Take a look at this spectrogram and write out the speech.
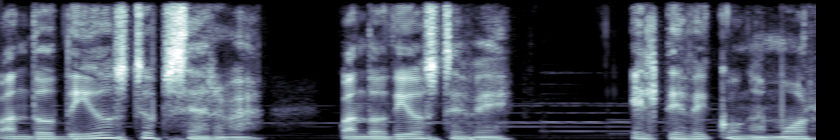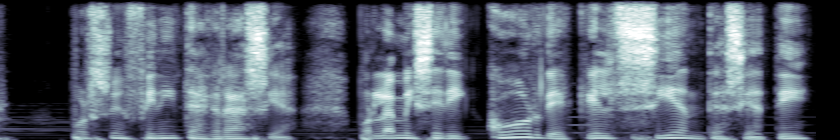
Cuando Dios te observa, cuando Dios te ve, Él te ve con amor, por su infinita gracia, por la misericordia que Él siente hacia ti,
